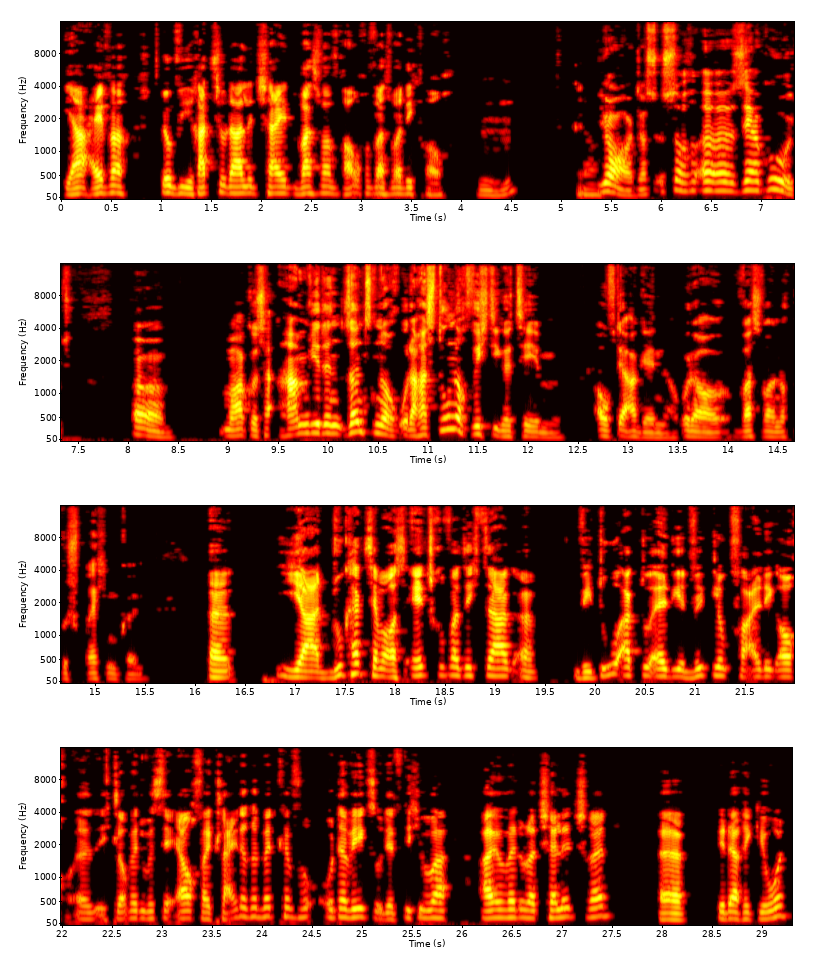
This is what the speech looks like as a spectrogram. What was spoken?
ja, einfach irgendwie rational entscheiden, was man braucht und was man nicht braucht. Mhm. Ja. ja, das ist doch äh, sehr gut. Äh, Markus, haben wir denn sonst noch oder hast du noch wichtige Themen auf der Agenda oder was wir noch besprechen können? Äh, ja, du kannst ja mal aus Age-Grupper-Sicht sagen, äh, wie du aktuell die Entwicklung vor allen Dingen auch, äh, ich glaube, du bist ja eher auch bei kleineren Wettkämpfen unterwegs und jetzt nicht über Ironman oder Challenge Rennen äh, in der Region,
